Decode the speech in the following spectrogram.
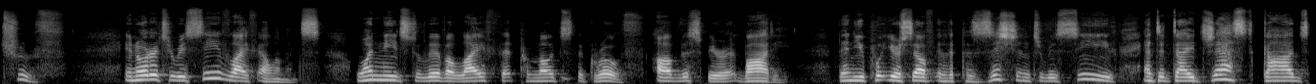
truth. In order to receive life elements, one needs to live a life that promotes the growth of the spirit body. Then you put yourself in the position to receive and to digest God's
